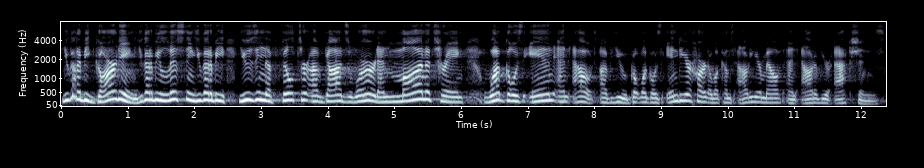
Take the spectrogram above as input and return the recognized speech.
You got to be guarding. You got to be listening. You got to be using the filter of God's word and monitoring what goes in and out of you, what goes into your heart and what comes out of your mouth and out of your actions.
